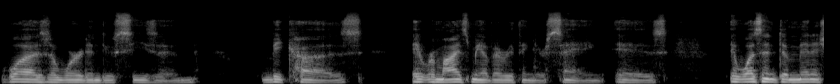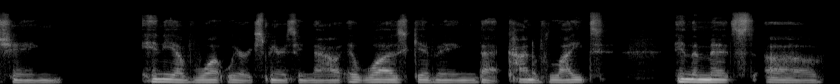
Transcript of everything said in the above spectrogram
was a word in due season because it reminds me of everything you're saying is it wasn't diminishing any of what we're experiencing now. It was giving that kind of light in the midst of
